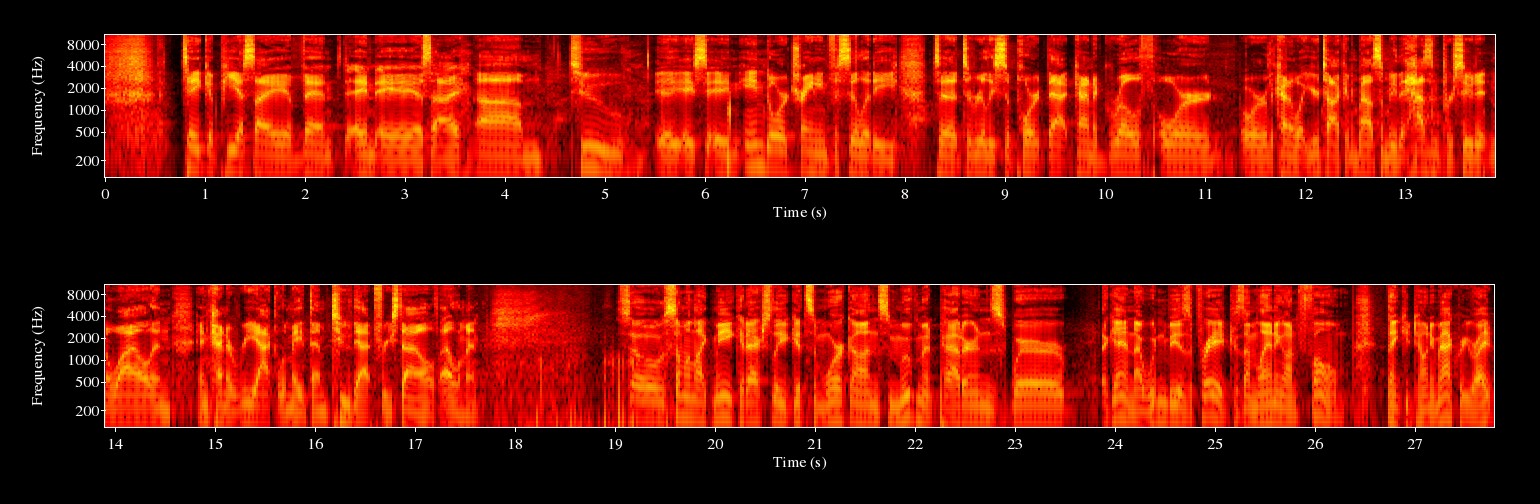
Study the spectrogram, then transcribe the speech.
take a PSI event and AASI um, to a, a, an indoor training facility to, to really support that kind of growth or or the kind of what you're talking about, somebody that hasn't pursued it in a while and and kind of reacclimate them to that freestyle element. So someone like me could actually get some work on some movement patterns where again, I wouldn't be as afraid because I'm landing on foam. Thank you, Tony Macri, right?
